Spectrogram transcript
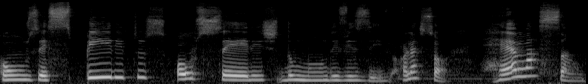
com os espíritos ou seres do mundo invisível. Olha só, relação.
